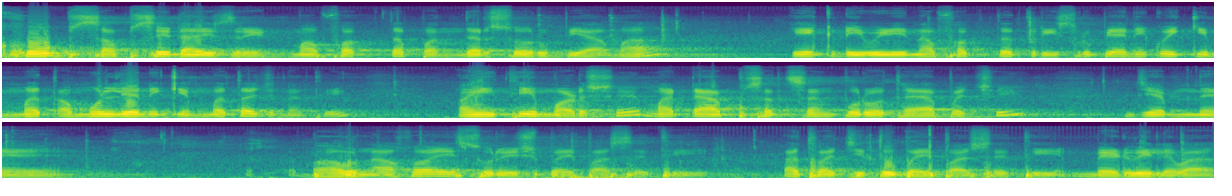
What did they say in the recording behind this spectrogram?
ખૂબ સબસિડાઇઝ રેટમાં ફક્ત પંદરસો રૂપિયામાં એક ડીવીડીના ફક્ત ત્રીસ રૂપિયાની કોઈ કિંમત, અમૂલ્યની કિંમત જ નથી. અહીંથી મળશે. માટે આપ સત્સંગ પૂરો થયા પછી જેમને ભાવના હોય સુરેશભાઈ પાસેથી અથવા જીતુભાઈ પાસેથી મેળવી લેવા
